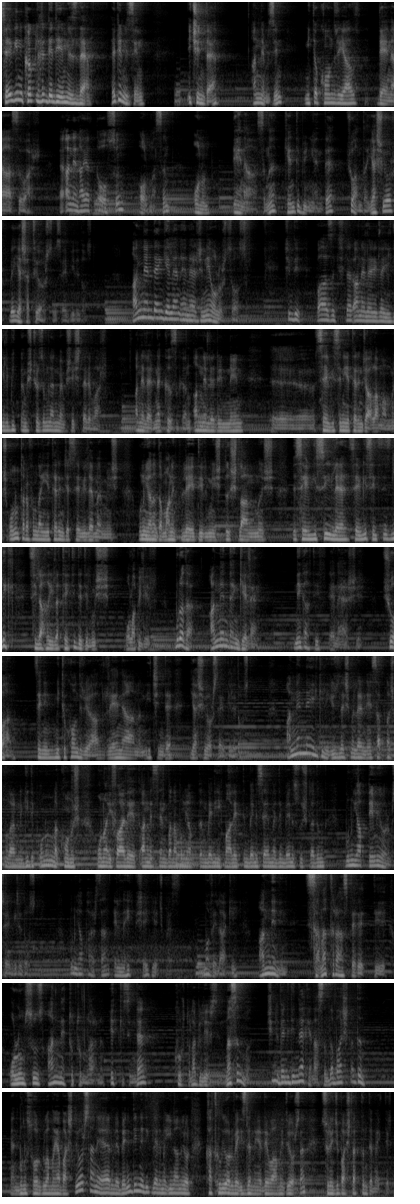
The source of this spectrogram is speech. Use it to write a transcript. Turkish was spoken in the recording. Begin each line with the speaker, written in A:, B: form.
A: Sevginin kökleri dediğimizde hepimizin içinde annemizin mitokondriyal DNA'sı var. Yani annen hayatta olsun olmasın onun DNA'sını kendi bünyende şu anda yaşıyor ve yaşatıyorsun sevgili dostum. Annenden gelen enerji ne olursa olsun. Şimdi bazı kişiler anneleriyle ilgili bitmemiş, çözümlenmemiş işleri var. Annelerine kızgın, annelerinin e, sevgisini yeterince alamamış, onun tarafından yeterince sevilememiş, bunun yanında manipüle edilmiş, dışlanmış, sevgisiyle, sevgisizlik silahıyla tehdit edilmiş olabilir. Burada annenden gelen negatif enerji şu an senin mitokondriyal RNA'nın içinde yaşıyor sevgili dostum. Annenle ilgili yüzleşmelerini, hesaplaşmalarını gidip onunla konuş, ona ifade et. Anne sen bana bunu yaptın, beni ihmal ettin, beni sevmedin, beni suçladın. Bunu yap demiyorum sevgili dostum. Bunu yaparsan eline hiçbir şey geçmez. Ama ve lakin annenin sana transfer ettiği olumsuz anne tutumlarının etkisinden kurtulabilirsin. Nasıl mı? Şimdi beni dinlerken aslında başladın. Yani bunu sorgulamaya başlıyorsan eğer ve benim dinlediklerime inanıyor, katılıyor ve izlemeye devam ediyorsan süreci başlattın demektir.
